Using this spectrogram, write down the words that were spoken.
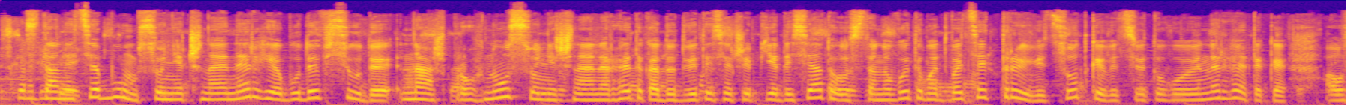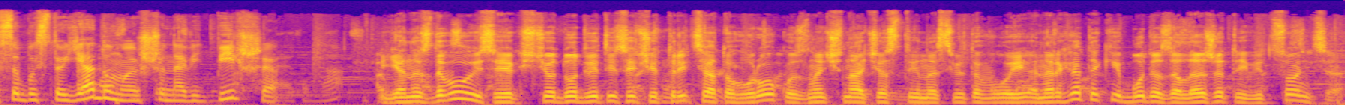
Станеться бум. Сонячна енергія буде всюди. Наш прогноз сонячна енергетика до 2050-го становитиме 23% від світової енергетики. А особисто я думаю, що навіть більше. Я не здивуюся, якщо до 2030 року значна частина світової енергетики буде залежати від сонця.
